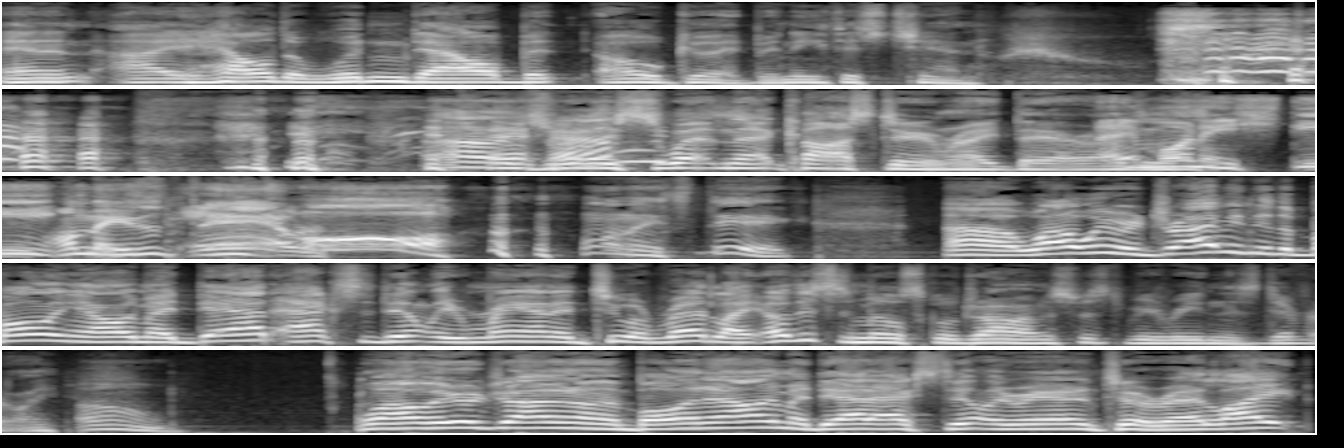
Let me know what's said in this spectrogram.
And I held a wooden dowel, but oh, good, beneath his chin. I was really sweating that costume right there. I just- a steak. on the stick. Oh, on the stick. Uh, while we were driving to the bowling alley, my dad accidentally ran into a red light. Oh, this is middle school drama. I'm supposed to be reading this differently. Oh. While we were driving on the bowling alley, my dad accidentally ran into a red light.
